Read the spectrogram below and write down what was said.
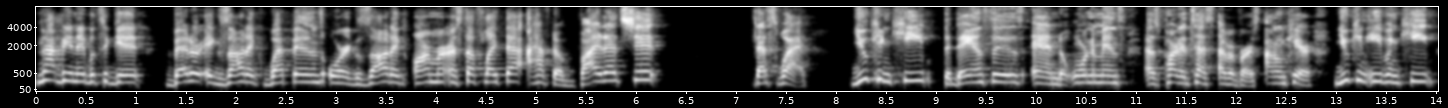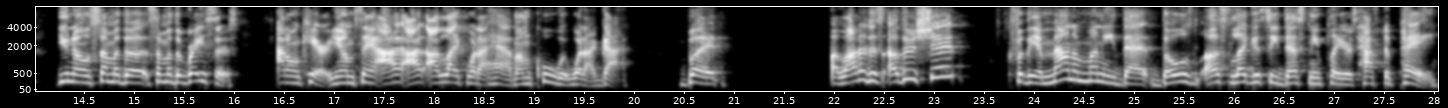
not being able to get better exotic weapons or exotic armor and stuff like that i have to buy that shit. That's whack you can keep the dances and the ornaments as part of Tess eververse. I don't care. You can even keep you know some of the some of the racers. I don't care. You know what i'm saying? I, I i like what i have. I'm cool with what i got. But a lot of this other shit, for the amount of money that those us legacy Destiny players have to pay,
